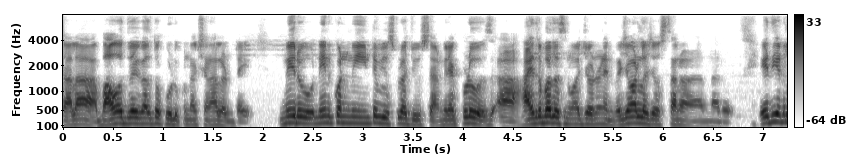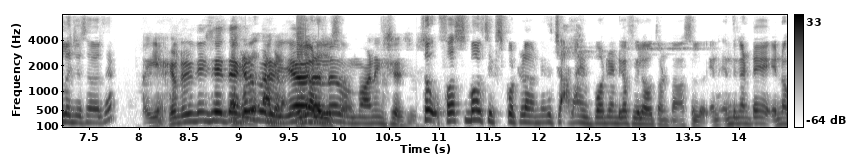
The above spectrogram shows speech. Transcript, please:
చాలా భావోద్వేగాలతో కూడుకున్న క్షణాలు ఉంటాయి. మీరు నేను కొన్ని మీ ఇంటర్వ్యూస్ కూడా చూస్తాను మీరు ఎప్పుడు హైదరాబాద్లో సినిమా చూడండి నేను విజయవాడలో చూస్తాను అని అన్నారు. ఏ థియేటర్లో చూసారు sir? Morning show so first ball six కొట్టడం అనేది చాలా ఇంపార్టెంట్గా ఫీల్ అవుతుంటాం అసలు. ఎందుకంటే ఎన్నో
